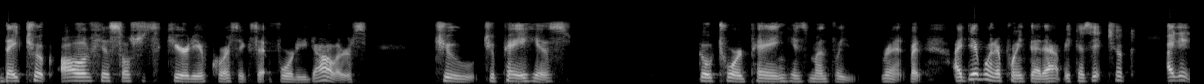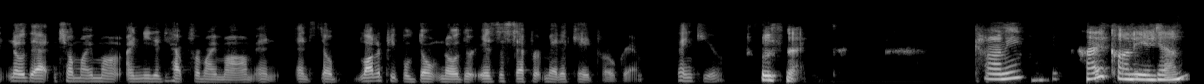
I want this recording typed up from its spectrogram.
they took all of his Social Security, of course, except $40 to, to pay his, go toward paying his monthly rent. But I did want to point that out because it took I didn't know that until my mom I needed help for my mom and and so a lot of people don't know there is a separate Medicaid program. Thank you. Who's next? Connie. Hi, Connie again.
